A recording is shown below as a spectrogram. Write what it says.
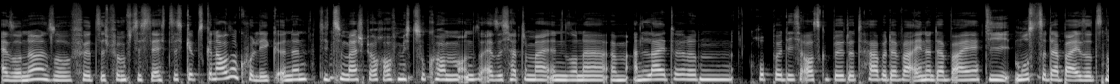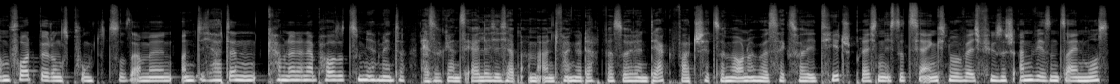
also ne, so 40, 50, 60 gibt es genauso KollegInnen, die zum Beispiel auch auf mich zukommen. Und also ich hatte mal in so einer ähm, Anleiterin-Gruppe, die ich ausgebildet habe, da war eine dabei, die musste dabei sitzen, um Fortbildungspunkte zu sammeln. Und die hat dann, kam dann in der Pause zu mir und meinte, also ganz ehrlich, ich habe am Anfang gedacht, was soll denn der Quatsch? Jetzt sollen wir auch noch über Sexualität sprechen. Ich sitze hier eigentlich nur, weil ich physisch anwesend sein muss.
